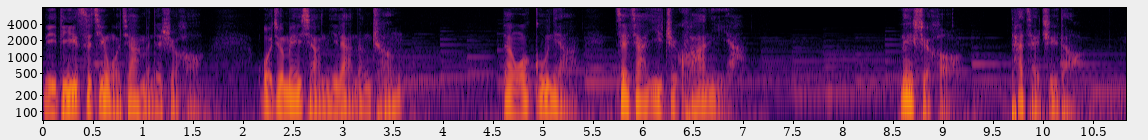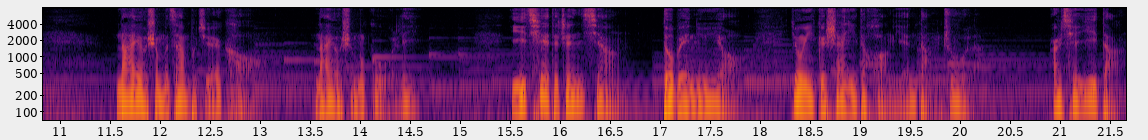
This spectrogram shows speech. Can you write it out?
你第一次进我家门的时候，我就没想你俩能成，但我姑娘在家一直夸你呀。”那时候，他才知道，哪有什么赞不绝口，哪有什么鼓励。一切的真相都被女友用一个善意的谎言挡住了，而且一挡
